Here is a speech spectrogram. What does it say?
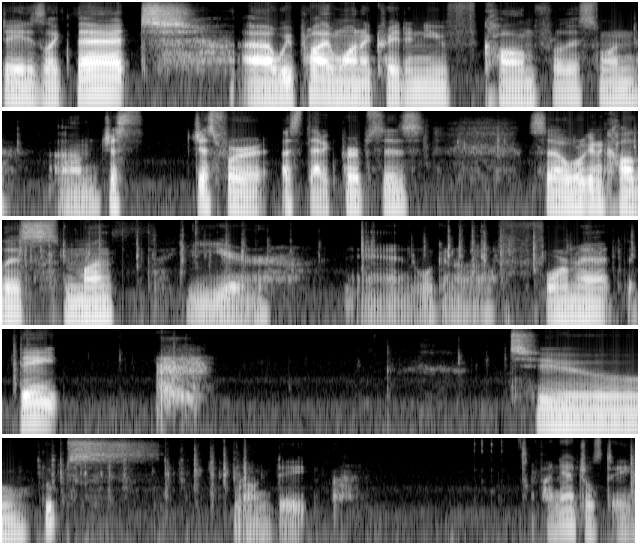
Date is like that. Uh, we probably want to create a new column for this one, um, just just for aesthetic purposes. So we're going to call this month year, and we're going to format the date to oops, wrong date, financials date,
